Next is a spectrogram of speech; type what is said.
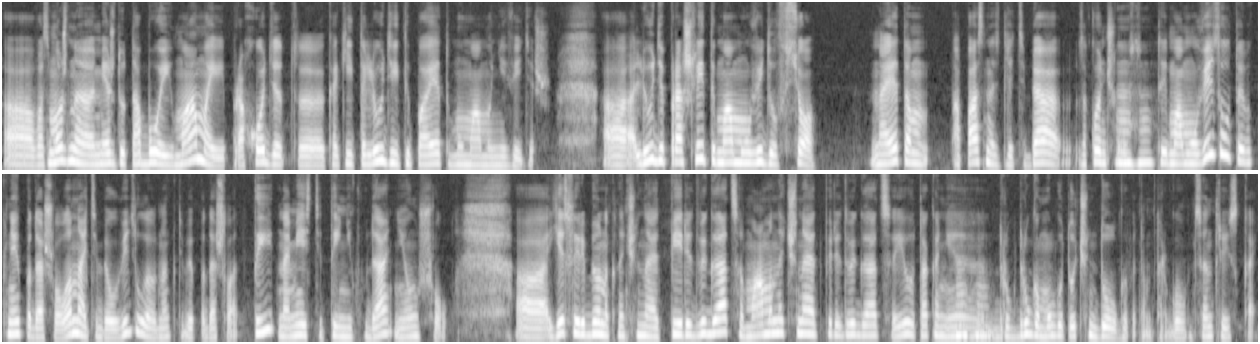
А, возможно, между тобой и мамой проходят э, какие-то люди, и ты поэтому маму не видишь. А, люди прошли, ты маму увидел, все. На этом опасность для тебя закончилась. Угу. Ты маму увидел, ты к ней подошел, она тебя увидела, она к тебе подошла. Ты на месте, ты никуда не ушел. А, если ребенок начинает передвигаться, мама начинает передвигаться, и вот так они угу. друг друга могут очень долго в этом торговом центре искать.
